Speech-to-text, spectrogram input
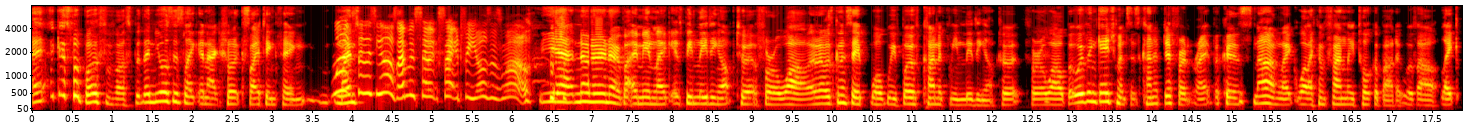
I, I guess, for both of us, but then yours is like an actual exciting thing. well Mine's so is yours i'm so excited for yours as well yeah, no, no, no. But I mean, like, it's been leading up to it for a while. And I was going to say, well, we've both kind of been leading up to it for a while. But with engagements, it's kind of different, right? Because now I'm like, well, I can finally talk about it without, like,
